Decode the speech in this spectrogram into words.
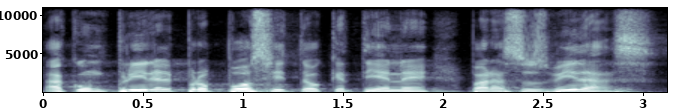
a cumplir el propósito que tiene para sus vidas.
